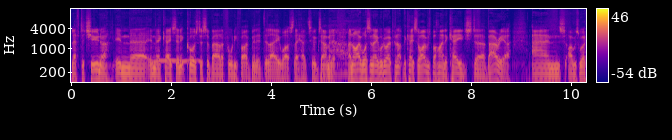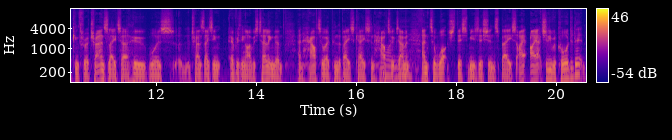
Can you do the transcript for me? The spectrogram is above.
left a tuner in uh, in their case, and it caused us about a 45 minute delay whilst they had to examine it. And I wasn't able to open up the case, so I was behind a caged uh, barrier, and I was working through a translator who was translating everything I was telling them and how to open the bass case and how oh, to examine and to watch this musician's bass. I, I actually recorded it,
